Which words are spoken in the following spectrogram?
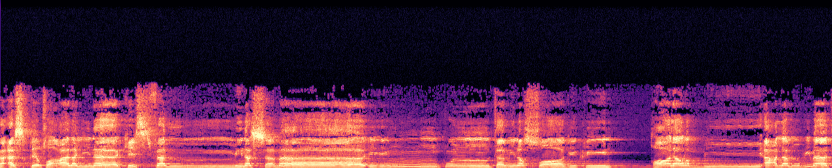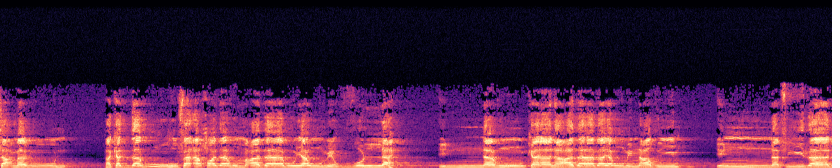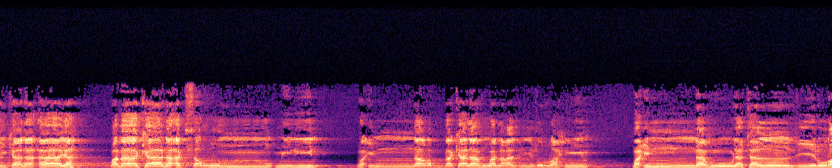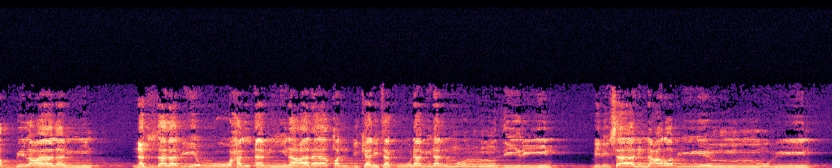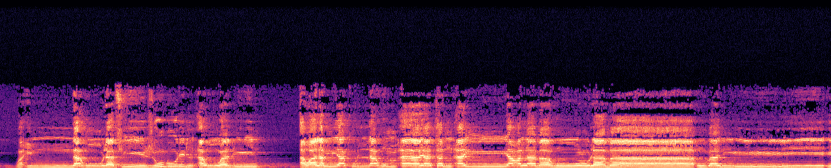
فأسقط علينا كسفا من السماء إن كنت من الصادقين. قال ربي أعلم بما تعملون. فكذبوه فأخذهم عذاب يوم الظلة. إنه كان عذاب يوم عظيم. إن في ذلك لآية. وما كان أكثرهم مؤمنين. وإن ربك لهو العزيز الرحيم. وإنه لتنزيل رب العالمين. نزل به الروح الأمين على قلبك لتكون من المنذرين بلسان عربي مبين وإنه لفي زبر الأولين. أولم يكن لهم آية أن يعلمه علماء بني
